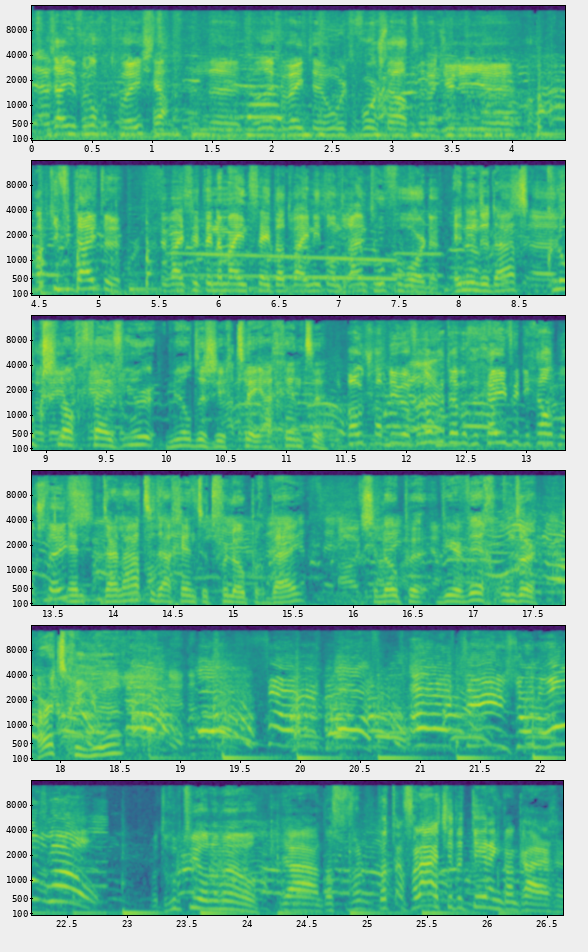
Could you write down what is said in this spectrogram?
We zijn hier vanochtend geweest. Ja. En uh, we willen even weten hoe het ervoor staat met jullie uh, activiteiten. Wij zitten in de mindstate dat wij niet ontruimd hoeven worden. En inderdaad, dus, uh, klokslag 5 uur melden zich twee agenten. De boodschap die we vanochtend hebben gegeven, die geldt nog steeds. En daar laten de agenten het voorlopig bij. Ze lopen weer weg onder hard gejoel. Wat roept u allemaal? Ja, dat, dat Vraatje de tering kan krijgen.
